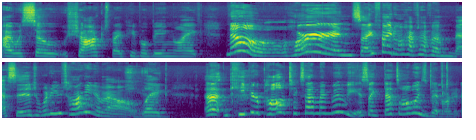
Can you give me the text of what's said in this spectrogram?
I was so shocked by people being like, "No, horror and sci-fi don't have to have a message. What are you talking about? Yeah. Like, uh, keep your politics out of my movie." It's like that's always been what it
